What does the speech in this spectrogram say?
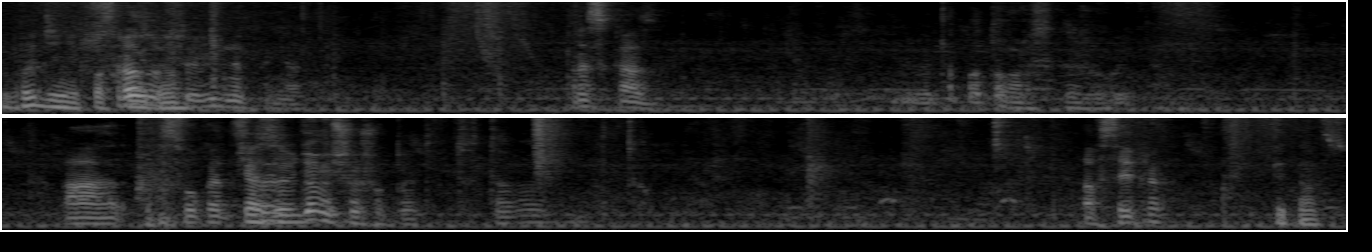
Вроде неплохо, Сразу да. все видно, понятно. Рассказывай. Это потом расскажу. А сколько Сейчас заведем еще, чтобы этот. Давай. А в цифрах? 15.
